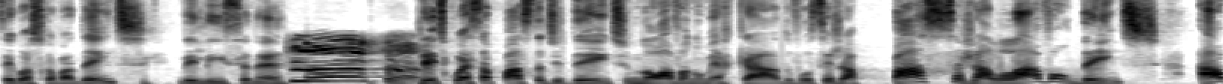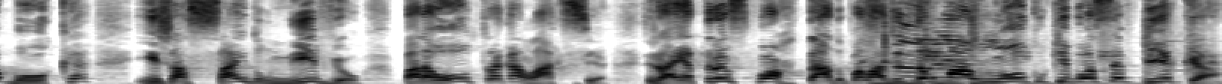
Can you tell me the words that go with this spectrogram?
Você gosta de escovar dente? Delícia, né? Nossa! Gente, com essa pasta de dente nova no mercado, você já passa, já lava o dente, a boca e já sai do nível para outra galáxia. Você já é transportado para lá de tão maluco que você fica.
